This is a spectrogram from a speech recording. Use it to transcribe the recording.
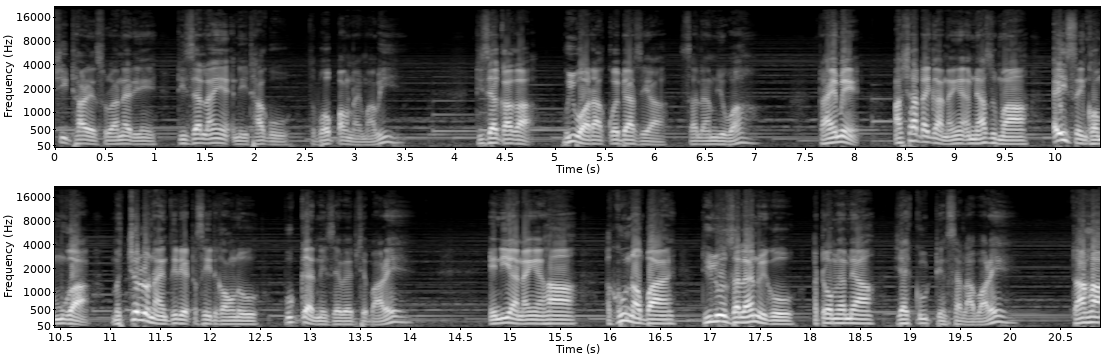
ရှိထားတယ်ဆိုတာနဲ့တင်ဒီဇက်လိုင်းရဲ့အနေအထားကိုသဘောပေါက်နိုင်ပါပြီဒီဇက်ကားက ဝိဝါဒကွဲပြားစရာဇာလံမျိုးပါဒါပေမဲ့အာရှတိုက်ကနိုင်ငံအများစုမှာအဲ့ဒီစိန်ခေါ်မှုကမကျွတ်လွတ်နိုင်သေးတဲ့တစ်စေတကောင်လိုပူးကတ်နေဆဲပဲဖြစ်ပါတယ်အိန္ဒိယနိုင်ငံဟာအခုနောက်ပိုင်းဒီလိုဇလန်းတွေကိုအတော်များများရိုက်ကူးတင်ဆက်လာပါတယ်ဒါဟာ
